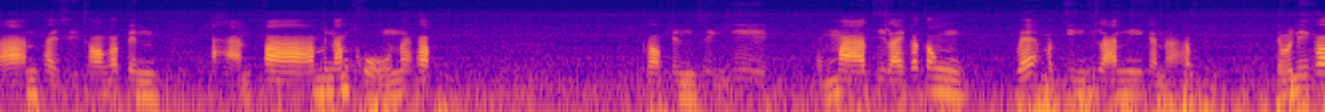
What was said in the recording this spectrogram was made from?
ร้านไผ่สีทองก็เป็นอาหารปลาแม่น้ำโขงนะครับ ก็เป็นสิ่งที่ผมมาทีไรก็ต้องแวะมากินที่ร้านนี้กันนะครับ แต่วันนี้ก็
